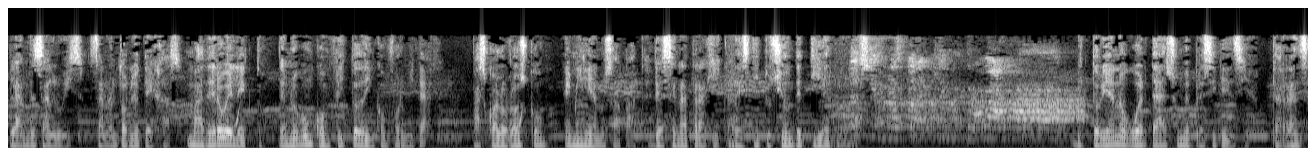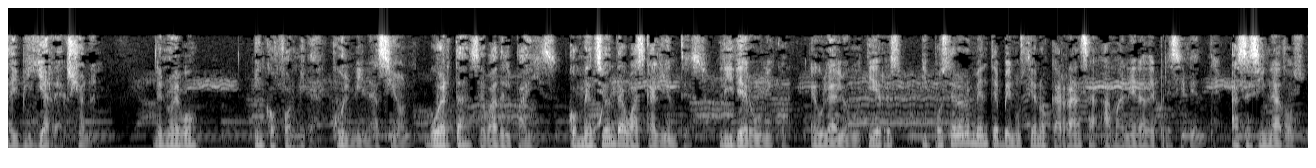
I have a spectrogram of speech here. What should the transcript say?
Plan de San Luis, San Antonio, Texas. Madero electo. De nuevo un conflicto de inconformidad. Pascual Orozco, Emiliano Zapata. Decena trágica. Restitución de tierras. Victoriano Huerta asume presidencia. Carranza y Villa reaccionan. De nuevo, inconformidad. Culminación. Huerta se va del país. Convención de Aguascalientes. Líder único. Eulalio Gutiérrez y posteriormente Venustiano Carranza a manera de presidente. Asesinados.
